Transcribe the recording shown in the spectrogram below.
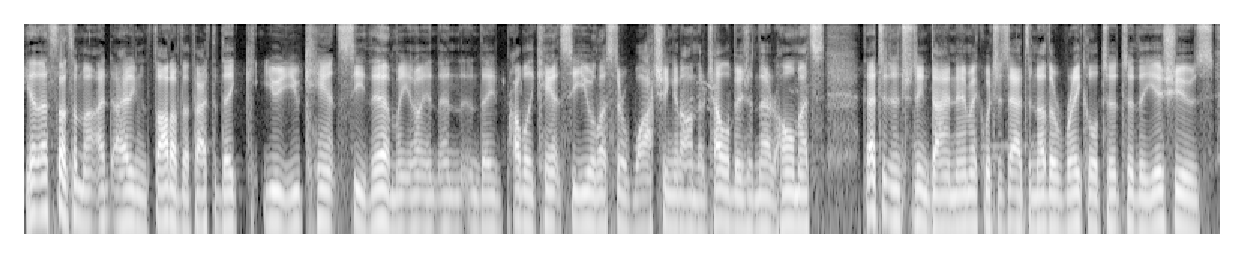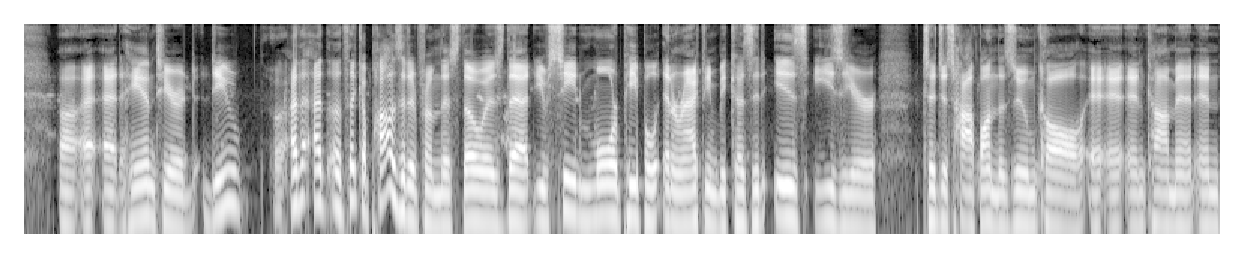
yeah, that's not something I, I hadn't even thought of. The fact that they you you can't see them, you know, and, and, they probably can't see you unless they're watching it on their television there at home. That's that's an interesting dynamic, which just adds another wrinkle to, to the issues uh, at, at hand here. Do you I, I, think a positive from this though is that you've seen more people interacting because it is easier to just hop on the Zoom call and, and, comment, and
